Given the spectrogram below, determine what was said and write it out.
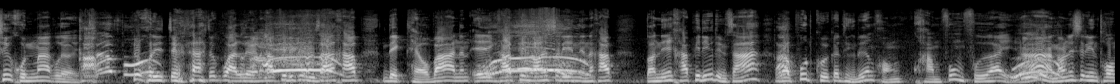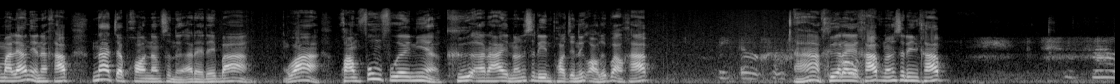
ชื่อคุ้นมากเลยครับพี่คนที่เจอหน้าทุกวันเลยนะครับพี่ดิ๊กพี่ติ๋มซาครับ เด็กแถวบ้านนั่นเองครับ พี่น้อยสรินทร์เนี่ยนะครับตอนนี้ครับพี่ดิ๊กพี่ติ๋มซาเราพูดคุยกันถึงเรื่องของความฟุ่มเฟือยอ่าน้องนิสรินทร์โทรมาแล้วเนี่ยนะครับน่าจะพอนำเสนออะไรได้บ้าง ว่าความฟุ่มเฟือยเนี่ยคืออะไรน้องนิสรินทร์พอจะนึกออกหรือเปล่าครับไม่เออค่ะอ่าคืออะไรครับน้องนิสรินทร์ครับ ห้าม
